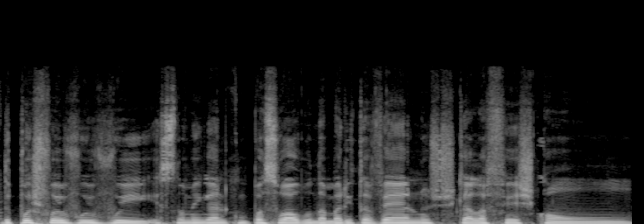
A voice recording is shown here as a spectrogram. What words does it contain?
Depois foi o Vui Vui, se não me engano, que me passou o álbum da Marita Vênus, que ela fez com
